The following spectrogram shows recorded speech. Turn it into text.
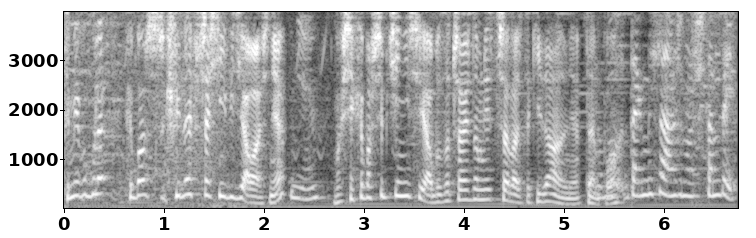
Ty mnie w ogóle chyba chwilę wcześniej widziałaś, nie? Nie. Właśnie chyba szybciej niż ja, bo zaczęłaś do mnie strzelać tak idealnie. No Tempo. bo tak myślałam, że możesz tam być.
